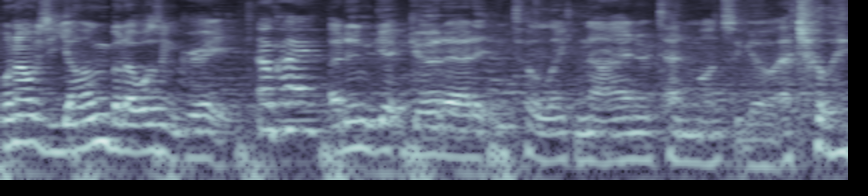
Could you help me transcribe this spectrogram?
when I was young, but I wasn't great. Okay. I didn't get good at it until like nine or ten months ago, actually.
